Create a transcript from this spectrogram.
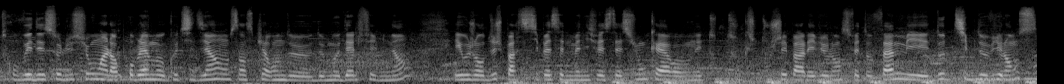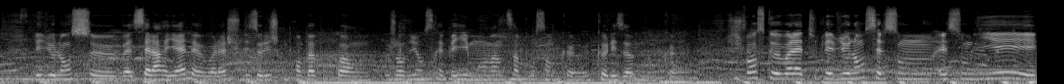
trouver des solutions à leurs problèmes au quotidien en s'inspirant de modèles féminins. Et aujourd'hui, je participe à cette manifestation car on est toutes touchés par les violences faites aux femmes et d'autres types de violences, les violences euh, bah, salariales. Voilà, je suis désolée, je ne comprends pas pourquoi aujourd'hui on serait payé moins 25% que, les hommes. Donc, euh, je pense que voilà, toutes les violences, elles sont, elles sont liées.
